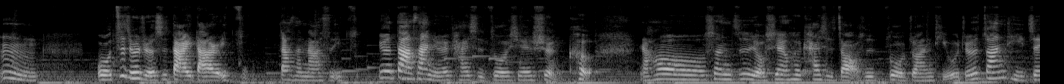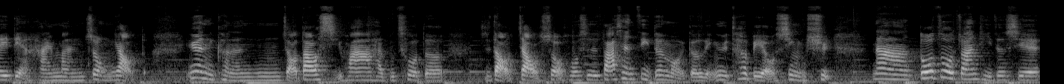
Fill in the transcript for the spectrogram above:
嗯，我自己会觉得是大一、大二一组，大三、大四一组。因为大三你会开始做一些选课，然后甚至有些人会开始找老师做专题。我觉得专题这一点还蛮重要的，因为你可能找到喜欢还不错的。指导教授，或是发现自己对某一个领域特别有兴趣，那多做专题这些，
